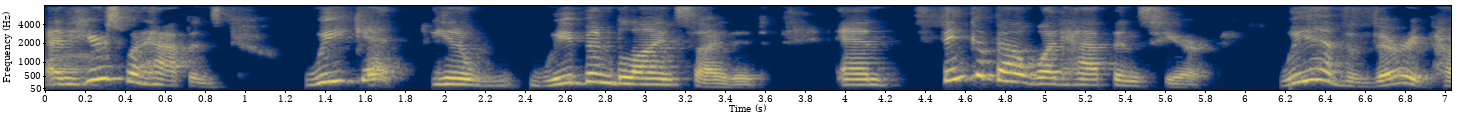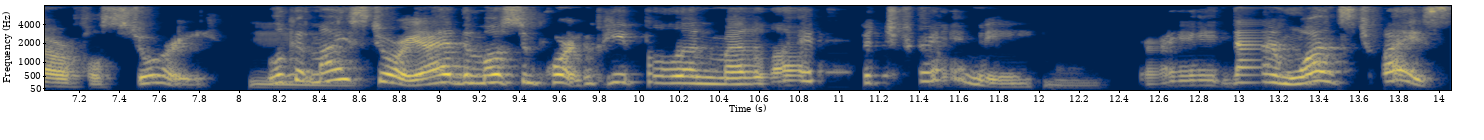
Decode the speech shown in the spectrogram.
And here's what happens we get, you know, we've been blindsided. And think about what happens here. We have a very powerful story. Look at my Mm, story. I had the most important people in my life betray me, mm, right? Not once, twice.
